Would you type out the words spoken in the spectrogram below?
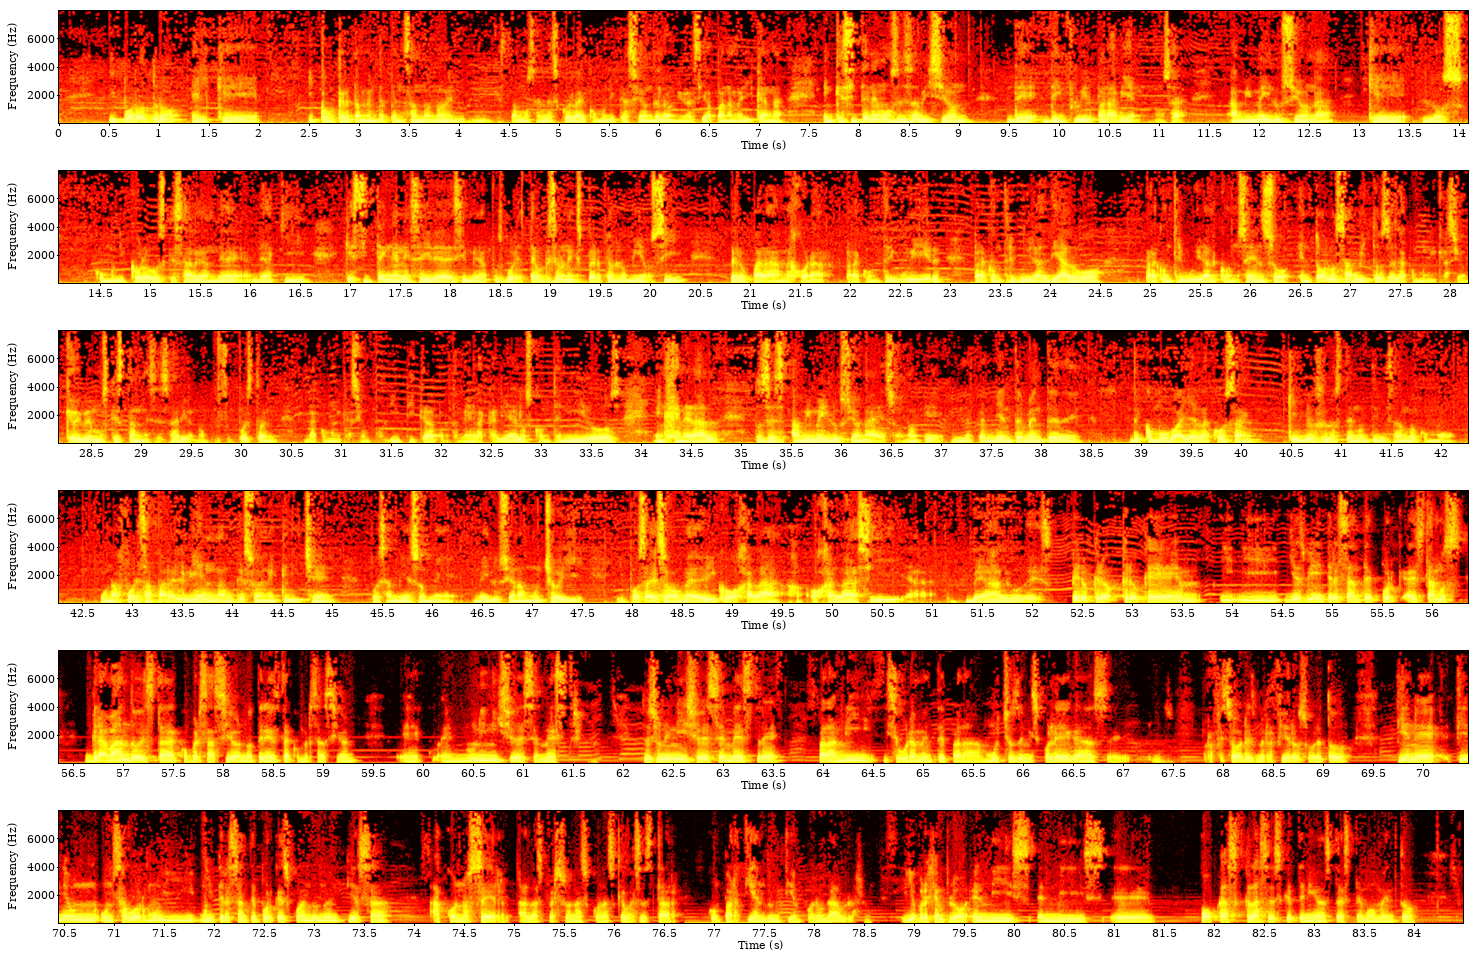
y por otro, el que, y concretamente pensando, ¿no? En, estamos en la Escuela de Comunicación de la Universidad Panamericana, en que sí tenemos esa visión de, de influir para bien, O sea, a mí me ilusiona que los comunicólogos que salgan de, de aquí que sí tengan esa idea de decir, mira, pues voy, tengo que ser un experto en lo mío, sí, pero para mejorar, para contribuir, para contribuir al diálogo, para contribuir al consenso en todos los ámbitos de la comunicación, que hoy vemos que es tan necesario, ¿no? Por supuesto en la comunicación política, pero también en la calidad de los contenidos, en general. Entonces, a mí me ilusiona eso, ¿no? Que independientemente de, de cómo vaya la cosa, que ellos lo estén utilizando como una fuerza para el bien, aunque suene cliché, pues a mí eso me, me ilusiona mucho y, y, pues a eso me dedico. Ojalá, ojalá sí eh, vea algo de eso. Pero creo, creo que, y, y, es bien interesante porque estamos grabando esta conversación o teniendo esta conversación eh, en un inicio de semestre. Entonces, un inicio de semestre para mí y seguramente para muchos de mis colegas, eh, profesores me refiero sobre todo, tiene, tiene un, un, sabor muy, muy interesante porque es cuando uno empieza a conocer a las personas con las que vas a estar compartiendo un tiempo en un aula. Y yo, por ejemplo, en mis, en mis eh, pocas clases que he tenido hasta este momento,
